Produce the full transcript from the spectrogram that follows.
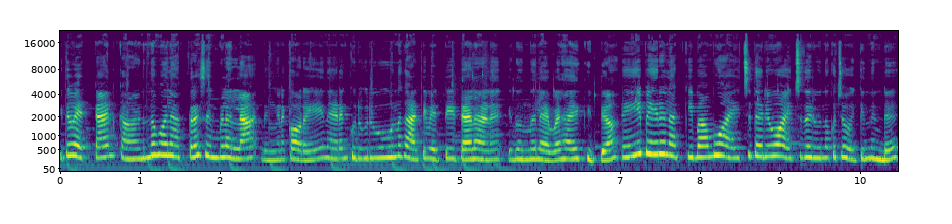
ഇത് വെട്ടാൻ കാണുന്ന പോലെ അത്ര സിമ്പിൾ അല്ല. ഇങ്ങനെ കുറേ നേരം കുരുകുരൂന്ന് കാട്ടി വെട്ടിയിട്ടാലാണ് ഇതൊന്ന് ലെവലായി കിട്ടുക. ഈ പേര് ലക്കി ബാമ്പു അയച്ചു തരുമോ അയച്ചു തരുമോ എന്നൊക്കെ ചോദിക്കുന്നുണ്ട്.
